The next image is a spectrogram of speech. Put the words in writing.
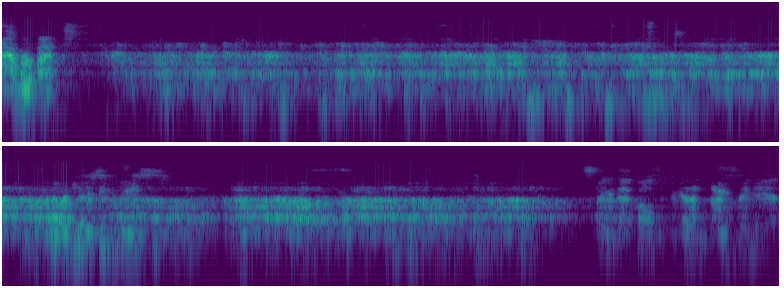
Amrabat. Casey Beast. Stringing that together nicely here.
